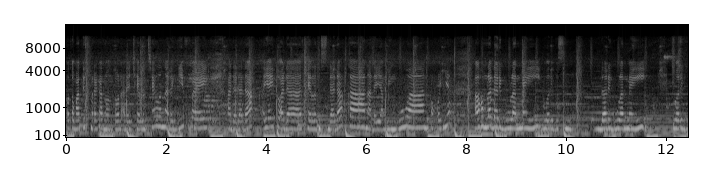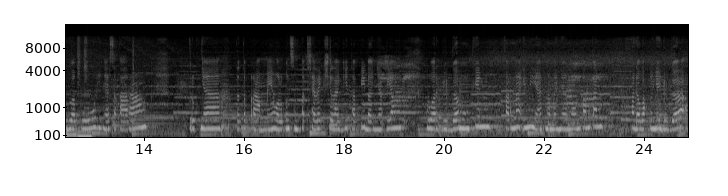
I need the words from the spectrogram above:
otomatis mereka nonton. Ada challenge challenge ada giveaway ada dadak ya itu ada challenge dadakan ada yang mingguan. Pokoknya alhamdulillah dari bulan Mei 2000 dari bulan Mei 2020 hingga sekarang grupnya tetap rame walaupun sempat seleksi lagi tapi banyak yang keluar juga. Mungkin karena ini ya namanya nonton kan pada waktunya juga.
